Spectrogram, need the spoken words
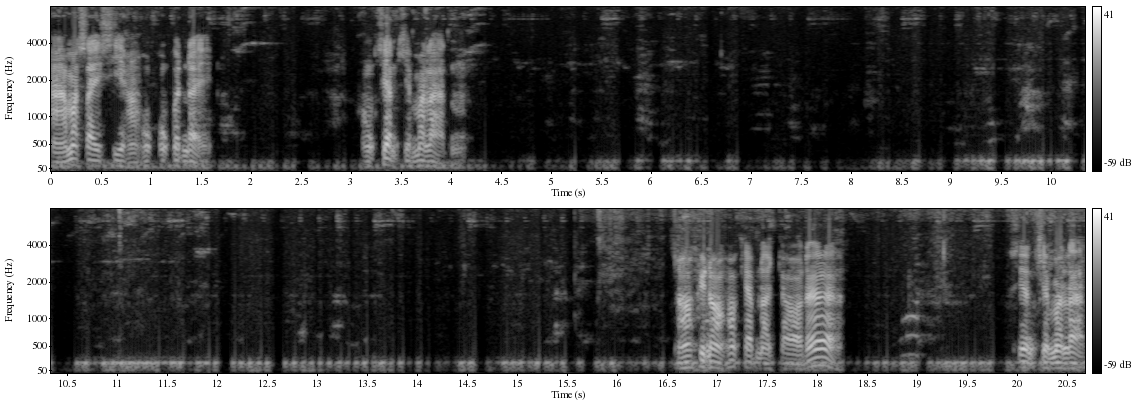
หามาใส่สี่หาหกของเพิ่นได้ของเสี้ยนเขียนมาลาด เอาพี่น้องเขาแคปหน้าจอเด้อเสียนเขมราด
